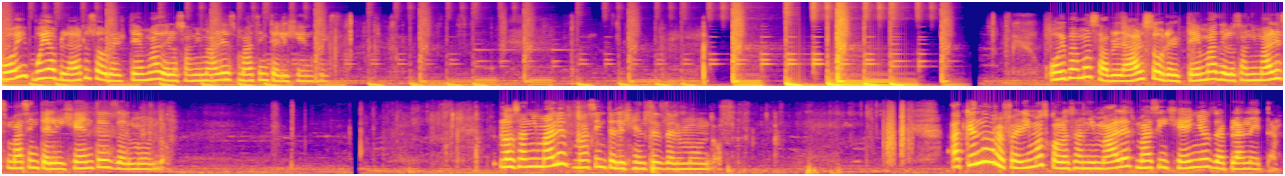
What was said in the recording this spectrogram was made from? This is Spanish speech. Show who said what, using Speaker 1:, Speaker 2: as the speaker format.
Speaker 1: Hoy voy a hablar sobre el tema de los animales más inteligentes. Hoy vamos a hablar sobre el tema de los animales más inteligentes del mundo. Los animales más inteligentes del mundo. ¿A qué nos referimos con los animales más ingenios del planeta?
